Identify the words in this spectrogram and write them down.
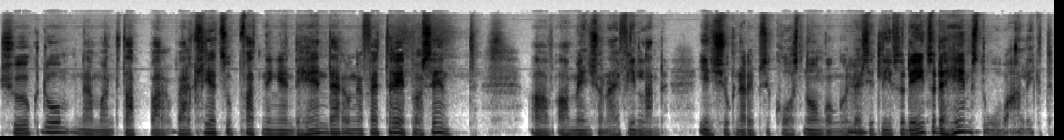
sjukdom när man tappar verklighetsuppfattningen. Det händer ungefär 3 procent av, av människorna i Finland insjuknar i psykos någon gång under mm. sitt liv, så det är inte så det hemskt ovanligt.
